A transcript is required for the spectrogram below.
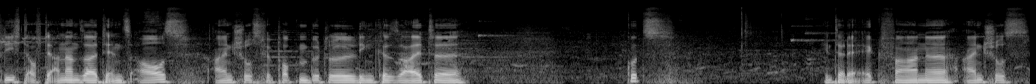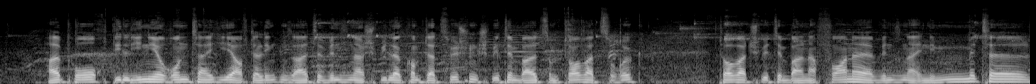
fliegt auf der anderen Seite ins Aus. Einschuss für Poppenbüttel, linke Seite. Kurz hinter der Eckfahne. Einschuss halb hoch, die Linie runter hier auf der linken Seite. Winsener Spieler kommt dazwischen, spielt den Ball zum Torwart zurück. Torwart spielt den Ball nach vorne, Winsener in die Mitte,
